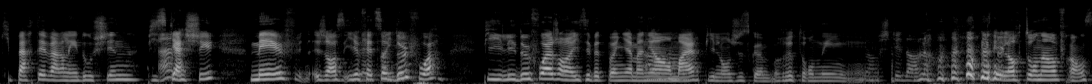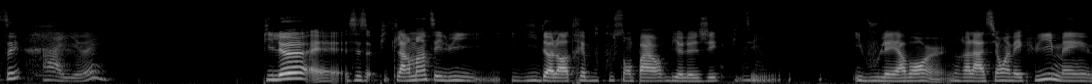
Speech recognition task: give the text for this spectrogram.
qui partaient vers l'Indochine, puis se Ah. cacher. Mais, genre, il a fait ça deux fois. Puis les deux fois, genre, il s'est fait pogner à manière en Ah. mer, puis ils l'ont juste comme retourné... Ils l'ont jeté dans l'eau. ils l'ont retourné en France, tu sais. Aïe, aïe. Puis là, euh, c'est ça. Puis clairement, tu sais, lui, il- idolâtrait beaucoup son père biologique. Puis, tu sais, Mhm. Il voulait avoir un- une relation avec lui, mais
